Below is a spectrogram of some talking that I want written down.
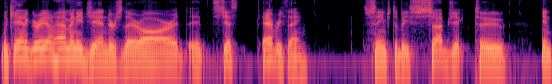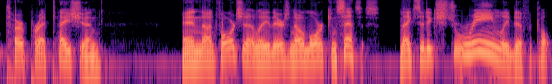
we can't agree on how many genders there are. It, it's just everything seems to be subject to interpretation, and unfortunately, there's no more consensus. Makes it extremely difficult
